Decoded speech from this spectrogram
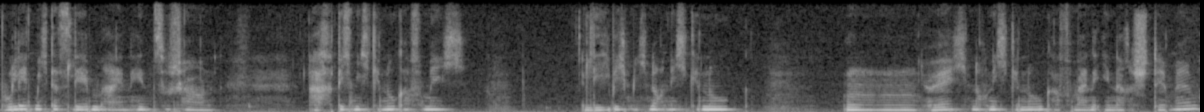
Wo lädt mich das Leben ein, hinzuschauen? Achte ich nicht genug auf mich? Liebe ich mich noch nicht genug? Hm, höre ich noch nicht genug auf meine innere Stimme?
